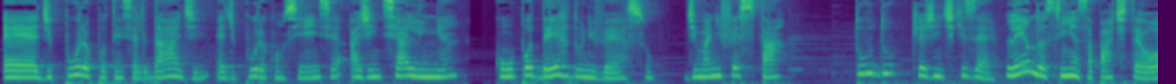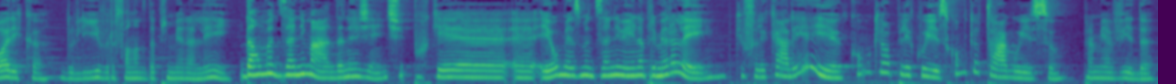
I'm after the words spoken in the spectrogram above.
é de pura potencialidade, é de pura consciência, a gente se alinha com o poder do universo de manifestar tudo que a gente quiser. Lendo assim essa parte teórica do livro, falando da primeira lei, dá uma desanimada, né, gente? Porque é, eu mesma desanimei na primeira lei. Porque eu falei, cara, e aí? Como que eu aplico isso? Como que eu trago isso para minha vida?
